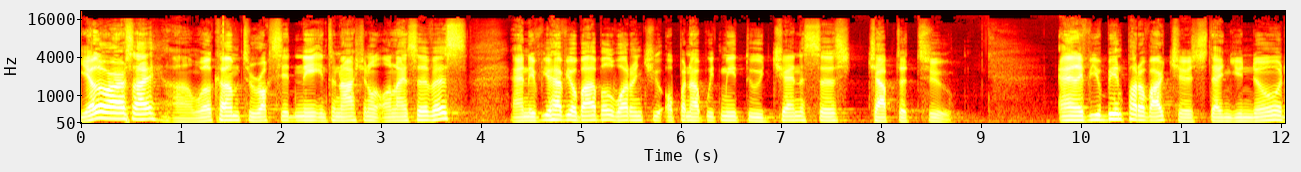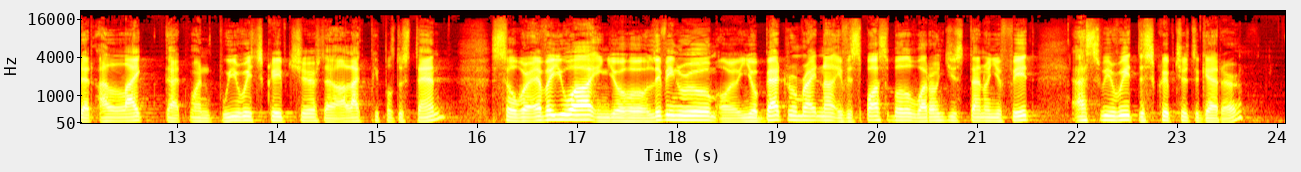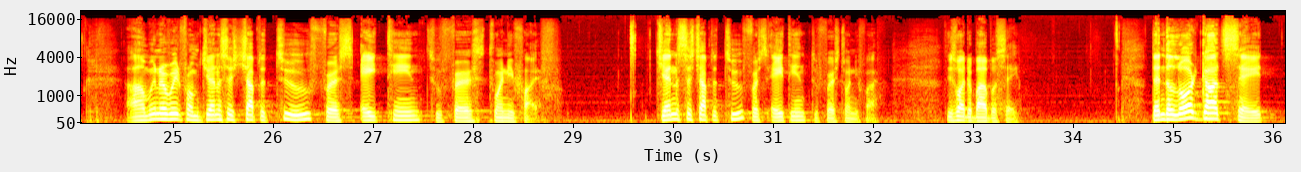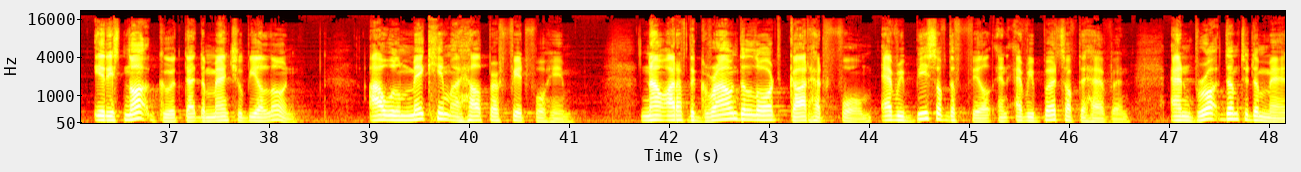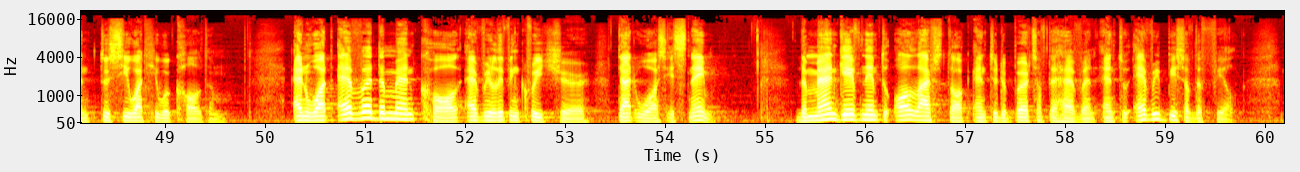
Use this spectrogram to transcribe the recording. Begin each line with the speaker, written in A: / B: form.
A: Yellow RSI, uh, welcome to Rock Sydney International Online Service. And if you have your Bible, why don't you open up with me to Genesis chapter 2. And if you've been part of our church, then you know that I like that when we read scriptures, that I like people to stand. So wherever you are, in your living room or in your bedroom right now, if it's possible, why don't you stand on your feet as we read the scripture together? I'm going to read from Genesis chapter 2, verse 18 to verse 25. Genesis chapter 2, verse 18 to verse 25. This is what the Bible says. Then the Lord God said, It is not good that the man should be alone. I will make him a helper fit for him. Now, out of the ground the Lord God had formed every beast of the field and every bird of the heaven, and brought them to the man to see what he would call them. And whatever the man called every living creature, that was its name. The man gave name to all livestock and to the birds of the heaven and to every beast of the field.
